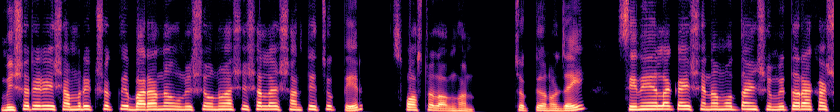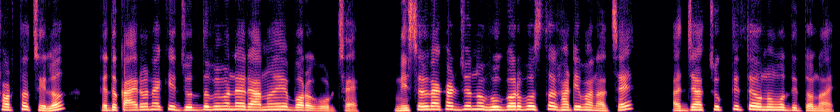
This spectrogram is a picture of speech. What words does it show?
মিশরের এই সামরিক শক্তি বাড়ানো উনিশশো সালের শান্তি চুক্তির স্পষ্ট লঙ্ঘন। চুক্তি অনুযায়ী সিনে এলাকায় সেনা মোতায়েন সীমিত রাখার শর্ত ছিল, কিন্তু কায়রো নাকি যুদ্ধ বিমানের রানওয়ে বড় করছে। মিসাইল রাখার জন্য ভূগর্ভস্থ ঘাঁটি বানাচ্ছে যা চুক্তিতে অনুমোদিত নয়।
